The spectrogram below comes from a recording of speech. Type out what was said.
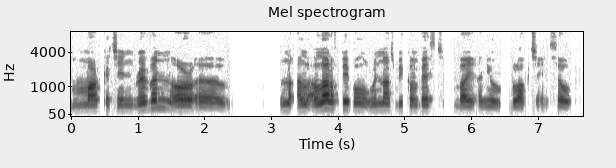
marketing driven or a lot of people will not be convinced by a new blockchain. So uh,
